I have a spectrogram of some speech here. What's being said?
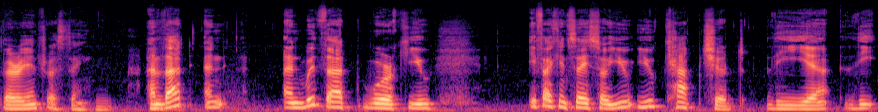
Very interesting. Mm. And that and and with that work you if I can say so you you captured the uh, the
